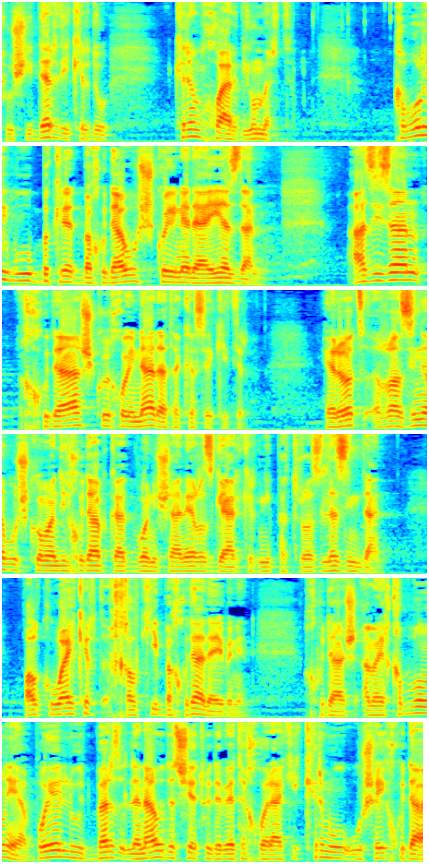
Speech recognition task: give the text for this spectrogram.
تووشی دەردی کرد و کرم خواردی و مرد. قبوڵی بوو بکرێت بە خودا و شکۆی نەدایە یەزدان. ئازیزان خودا شکۆی خۆی ناداتە کەسێکی تر. هێرۆد ڕازی نەبوو شکۆمەندی خودا بکات بۆ نیشانەی ڕزگارکردنی پەترۆس لە زیندان. بەڵکو وای کرد خەڵکی بە خودا دایبنێن. خوداش ئەمەی قبوڵ نییە، بۆیە لووت بەرز لەناو دەچێت و دەبێتە خۆراکی کرم و وشەی خودا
